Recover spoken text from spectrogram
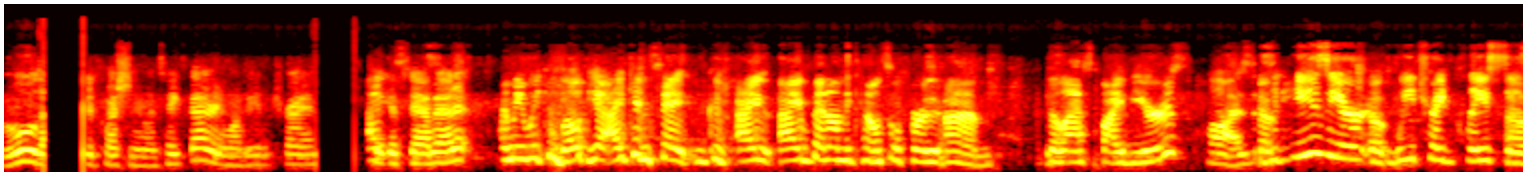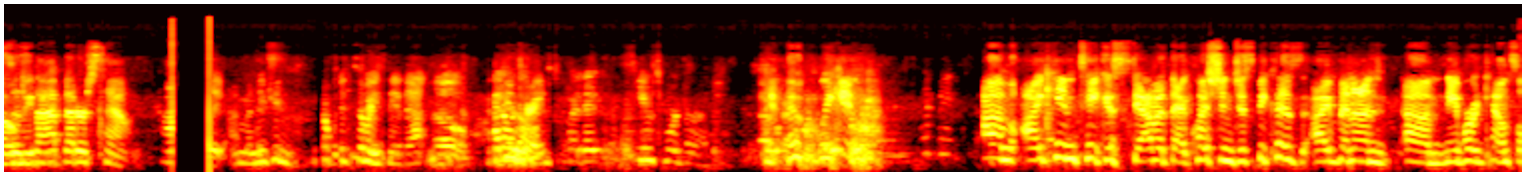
Oh, that's a good question. You want to take that or you want me to try and take a stab at it? I mean, we can both. Yeah, I can say because I I've been on the council for um the last five years. Pause. Is it easier if we trade places? Oh, Is that better sound? I'm gonna, can. Did somebody say that? No. I don't know, but it seems more direct. we can. Um, I can take a stab at that question just because I've been on um, neighborhood council.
